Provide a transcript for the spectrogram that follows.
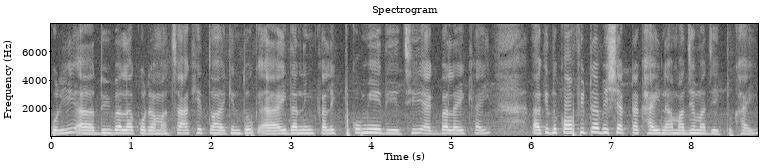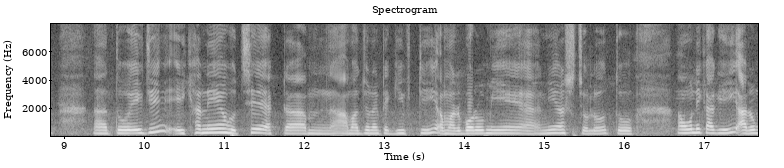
করি। দুই বেলা করে আমার চা খেতে হয় কিন্তু ইদানিংকালে একটু কমিয়ে দিয়েছি, এক বেলাই খাই। কিন্তু কফিটা বেশি একটা খাই না, মাঝে মাঝে একটু খাই। তো এই যে এইখানে হচ্ছে একটা আমার জন্য একটা গিফটই, আমার বড় মেয়ে নিয়ে আসছিল। তো অনেক আগেই আড়ং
